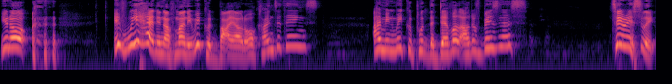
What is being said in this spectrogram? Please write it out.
You know, if we had enough money, we could buy out all kinds of things. I mean, we could put the devil out of business. Seriously.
